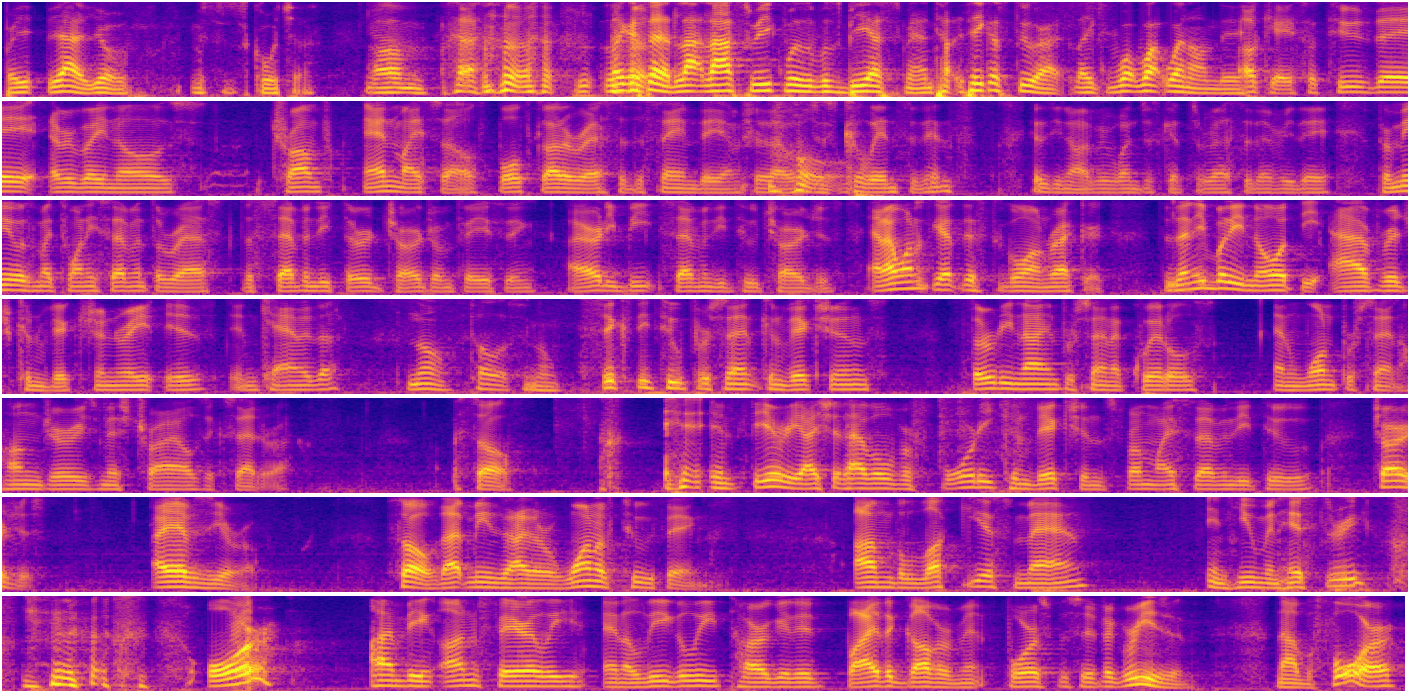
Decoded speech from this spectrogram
But yeah, yo, Mrs. Kocha. Um, like I said, la- last week was was BS, man. T- take us through it. Like, what what went on there? Okay, so Tuesday, everybody knows Trump and myself both got arrested the same day. I'm sure that was just coincidence because you know everyone just gets arrested every day. For me, it was my 27th arrest, the 73rd charge I'm facing. I already beat 72 charges, and I wanted to get this to go on record. Does anybody know what the average conviction rate is in Canada? No, tell us. No. 62% convictions, 39% acquittals, and 1% hung juries, mistrials, etc. So, in theory, I should have over 40 convictions from my 72 charges. I have zero. So, that means either one of two things. I'm the luckiest man in human history, or I'm being unfairly and illegally targeted by the government for a specific reason. Now, before,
